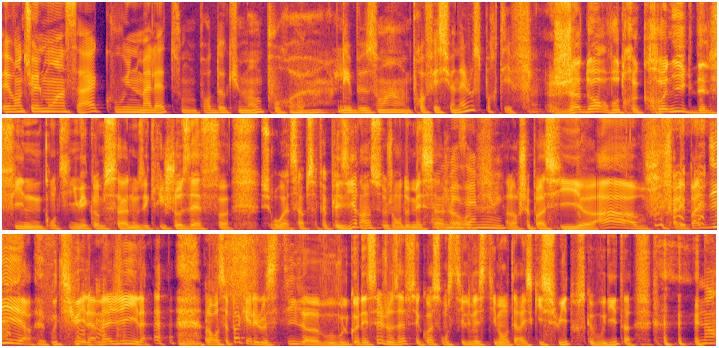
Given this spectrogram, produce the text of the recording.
éventuellement un sac ou une mallette ou un porte-document pour euh, les besoins professionnels ou sportifs. J'adore votre chronique, Delphine. Continuez comme ça, nous écrit Joseph sur WhatsApp. Ça fait plaisir, hein, ce genre de message. Mes Alors, amis, oui. Alors je sais pas si euh, ah il fallait pas le dire vous tuez la magie là. Alors on sait pas quel est le style euh, vous vous le connaissez Joseph? C'est quoi son style vestimentaire? Est-ce qu'il suit tout ce que vous dites? Non,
